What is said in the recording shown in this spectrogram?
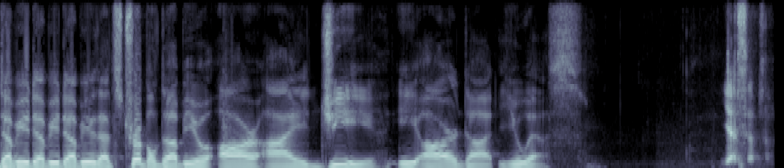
www. That's triple W R I G E R dot US. Yes, absolutely.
